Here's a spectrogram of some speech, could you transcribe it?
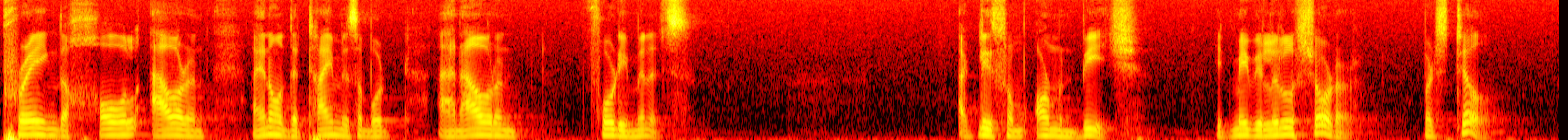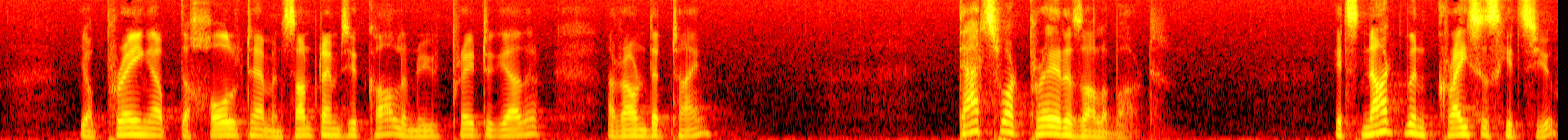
praying the whole hour, and I know the time is about an hour and 40 minutes, at least from Ormond Beach. It may be a little shorter, but still, you're praying up the whole time, and sometimes you call and we pray together around that time. That's what prayer is all about. It's not when crisis hits you,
